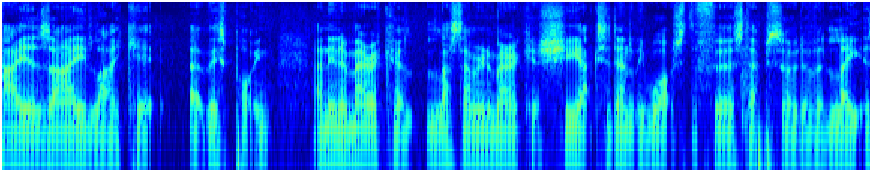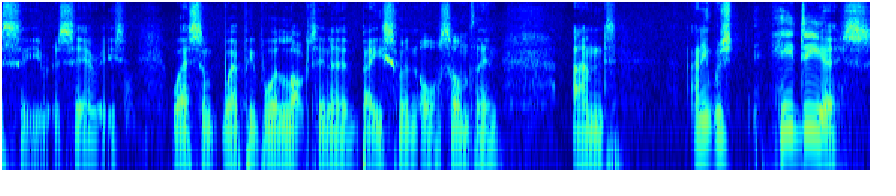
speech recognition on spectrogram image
high as I like it at this point. And in America, last time we were in America, she accidentally watched the first episode of a later se- series where some where people were locked in a basement or something, and and it was hideous.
